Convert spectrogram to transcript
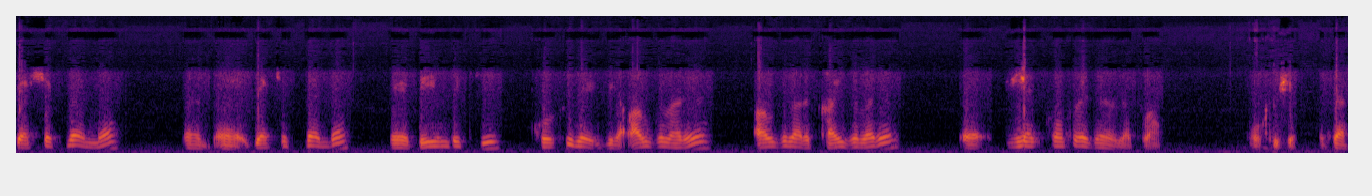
gerçeklerle e, e, gerçeklerle e, beyindeki korkuyla ilgili algıları, algıları, kaygıları e, güzel kontrol edememek var. O kişi. Mesela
